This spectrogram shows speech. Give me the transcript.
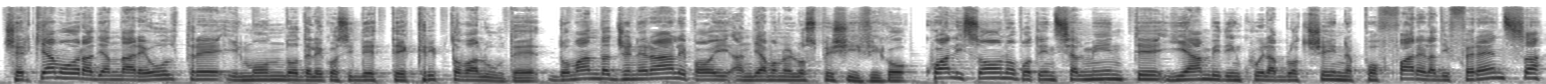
Cerchiamo ora di andare oltre il mondo delle cosiddette criptovalute. Domanda generale, poi andiamo nello specifico. Quali sono potenzialmente gli ambiti in cui la blockchain può fare la differenza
